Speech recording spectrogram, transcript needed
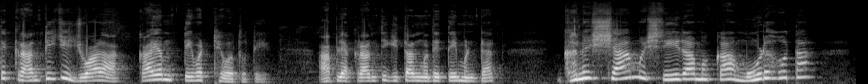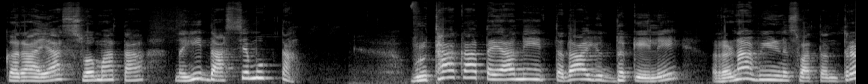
ते क्रांतीची ज्वाळा कायम तेवत ठेवत होते. आपल्या क्रांतिगीतांमध्ये ते म्हणतात घनश्याम श्रीराम का मूढ होता? कराया स्वमाता नाही दास्यमुक्ता वृथा का तयाने तदा युद्ध केले? रणावीण स्वातंत्र्य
